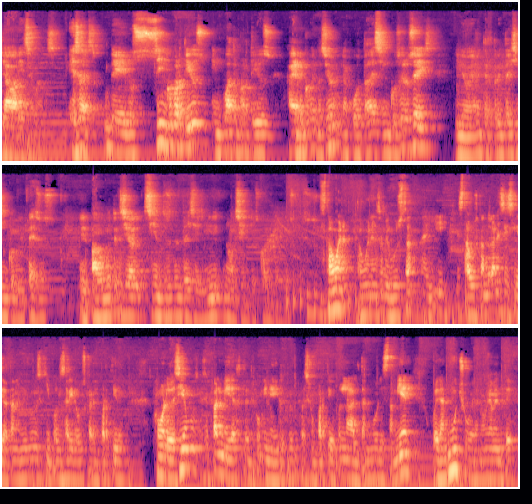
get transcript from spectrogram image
ya varias semanas. Esa es, de los cinco partidos, en cuatro partidos hay recomendación, la cuota de 5.06 y le voy a meter 35 mil pesos el pago potencial 176.942 pesos. Está buena, está buena, eso me gusta. Ahí está buscando la necesidad también de los equipos de salir a buscar el partido como lo decíamos, ese Palmeiras Atlético Mineiro creo que puede ser un partido con la alta en goles también. Juegan mucho, juegan obviamente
